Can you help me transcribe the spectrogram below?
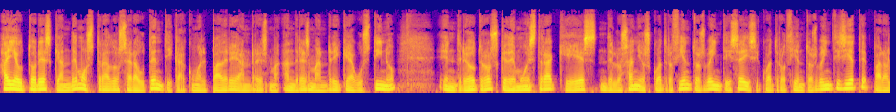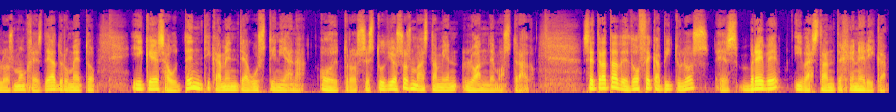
hay autores que han demostrado ser auténtica, como el padre Andrés, Manrique Agustino, entre otros, que demuestra que es de los años 426 y 427 para los monjes de Adrumeto y que es auténticamente agustiniana. Otros estudiosos más también lo han demostrado. Se trata de 12 capítulos, es breve y bastante genérica.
